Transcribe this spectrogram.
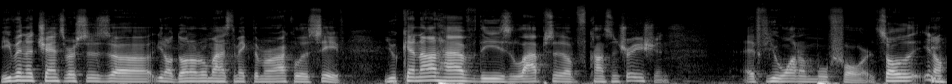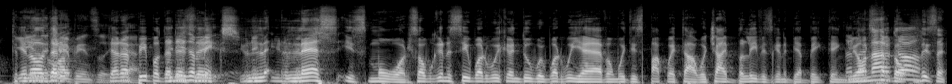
Even a chance versus, uh, you know, Donnarumma has to make the miraculous save. You cannot have these lapses of concentration if you want to move forward. So, you know, to you be know, in the there- Champions League. There yeah. are people that You need a mix. You need- le- you need a mix. less is more. So we're gonna see what we can do with what we have and with this Paqueta, which I believe is gonna be a big thing. The Leonardo, listen,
